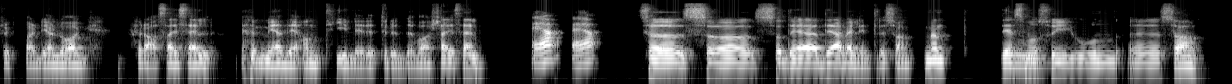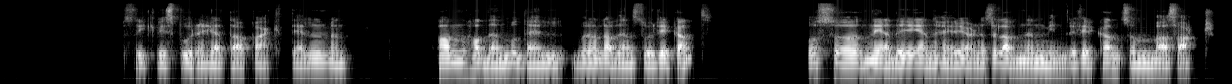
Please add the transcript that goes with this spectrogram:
fruktbar dialog fra seg selv med det han tidligere trodde var seg selv. Ja, ja. Så, så, så det, det, er veldig interessant. Men det som mm. også Jon uh, sa, så ikke vi sporer helt av på act-delen, men han hadde en modell hvor han lagde en stor firkant. Og så nede i ene høyre hjørne så lagde han en mindre firkant som var svart.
